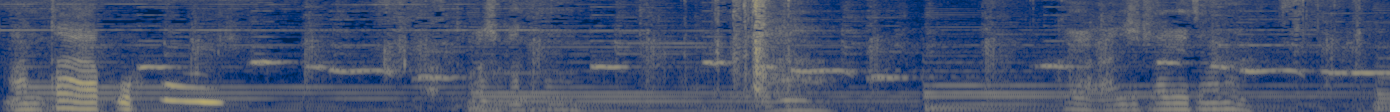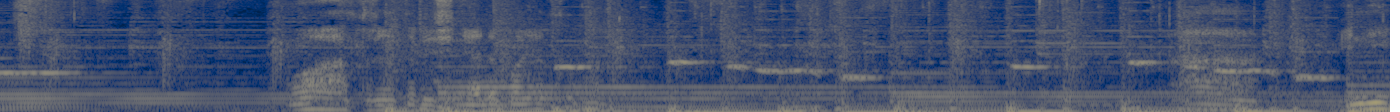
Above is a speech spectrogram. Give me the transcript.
Mantap. Uhuy masukkan. Teman nah. oke lanjut lagi teman wah ternyata di sini ada banyak teman nah ini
